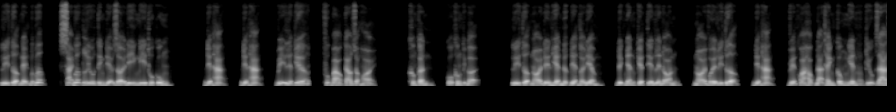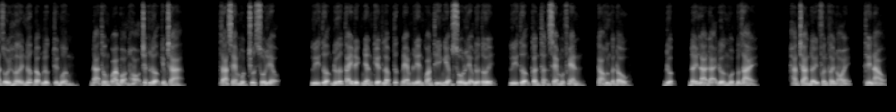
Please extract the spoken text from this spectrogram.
Lý tượng nện bước bước, sai bước lưu tinh địa rời đi nghi thu cung. Điện hạ điện hạ, bị liên kia, phúc bảo cao giọng hỏi. Không cần, cô không kịp đợi. Lý tượng nói đến hiện đức điện thời điểm, địch nhân kiệt tiến lên đón, nói với lý tượng, điện hạ, viện khoa học đã thành công nghiên cứu ra rồi hơi nước động lực thuyền buồm, đã thông qua bọn họ chất lượng kiểm tra. Ta xem một chút số liệu lý tượng đưa tay địch nhân kiệt lập tức đem liên quan thí nghiệm số liệu đưa tới, lý tượng cẩn thận xem một phen, cao hứng gật đầu. Được, đây là đại đường một bước dài. Hắn tràn đầy phấn khởi nói, thế nào,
